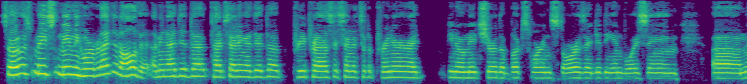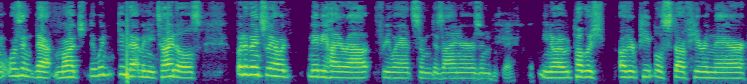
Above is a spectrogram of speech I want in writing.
so it was mainly horror, but I did all of it. I mean, I did the typesetting, I did the pre-press, I sent it to the printer, I, you know, made sure the books were in stores, I did the invoicing. Um, it wasn't that much. They wouldn't do that many titles, but eventually I would maybe hire out freelance some designers and, okay. you know, I would publish other people's stuff here and there,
